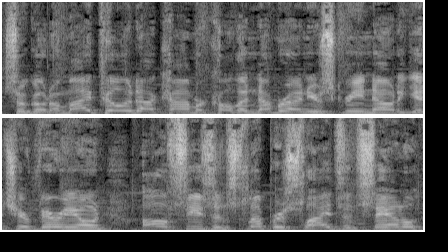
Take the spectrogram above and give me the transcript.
So go to mypillow.com or call the number on your screen now to get your very own all season slippers, slides, and sandals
